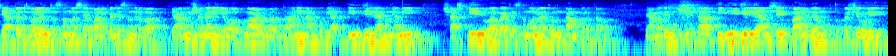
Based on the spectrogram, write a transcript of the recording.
जे आता ज्वलंत समस्या बालकांच्या संदर्भात त्या अनुषंगाने यवतमाळ वर्धा आणि नागपूर या तीन जिल्ह्यामध्ये आम्ही शासकीय विभागाच्या समन्वयातून काम करत आहोत. यामध्ये मुख्यतः तिन्ही जिल्हे आमचे बालविवाह मुक्त कसे होईल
